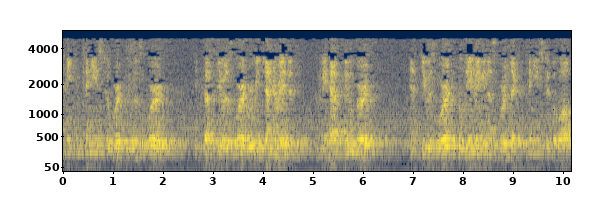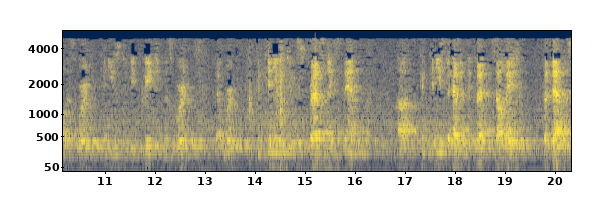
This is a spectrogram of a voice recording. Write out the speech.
and he continues to work through his word because through his word we're regenerated and we have new birth and through his word believing in his word that continues to go out his word continues to be preached and his word that we're continuing to express and extend uh, continues to have an effect in salvation. But death is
